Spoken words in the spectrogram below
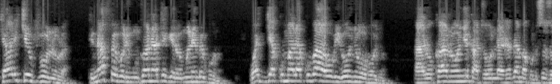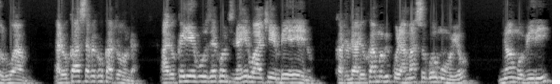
kyali kivunula tinaffe buli muntu anategeera omulembe guno wajja kumala kubaawo bibonyoobonyo alyoke anoonye katonda agamba ku lusozi oluwanvu alyoke asabeko katonda alyoke yeebuuzeeko nti naye lwaki embeera eno? Katonda alyoke amubikkula amaaso g'omwoyo n'omubiri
